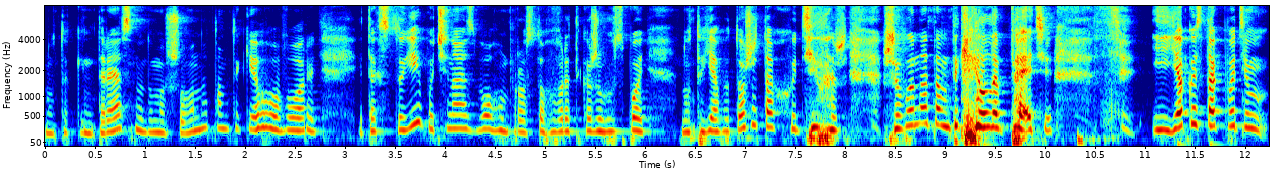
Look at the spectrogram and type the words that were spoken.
Ну, так інтересно, думаю, що вона там таке говорить. І так стою, і починаю з Богом просто говорити. Кажу, Господь, ну то я би теж так хотіла, що вона там таке лепече. І якось так потім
